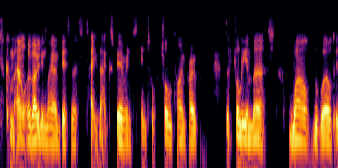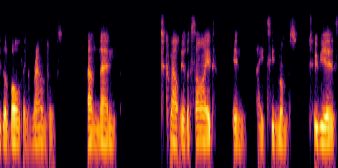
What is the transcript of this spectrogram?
to come out of owning my own business, take that experience into a full time program, to fully immerse while the world is evolving around us, and then to come out the other side in 18 months, two years,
